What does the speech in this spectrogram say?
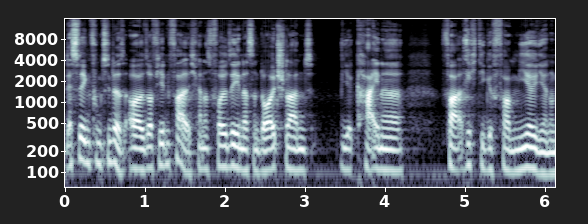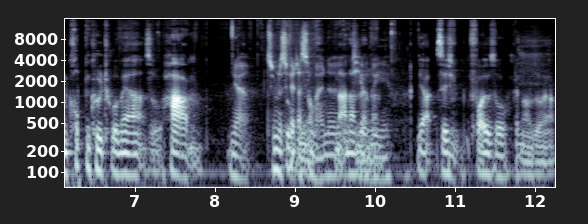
deswegen funktioniert das. Also auf jeden Fall. Ich kann das voll sehen, dass in Deutschland wir keine richtige Familien- und Gruppenkultur mehr so haben. Ja, zumindest so wäre das so meine Theorie. Ländern. Ja, sehe ich voll so, genau so, ja.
